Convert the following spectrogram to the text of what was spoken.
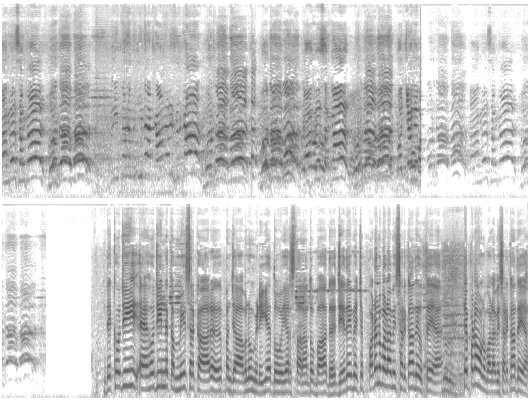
ਕਾਂਗਰਸ ਸਰਕਾਰ ਮੁਰਦਾਬਾਦ ਗਰੀਬਾਂ ਦੇ ਮਜੀਦਾ ਖਾਣ ਵਾਲੀ ਸਰਕਾਰ ਮੁਰਦਾਬਾਦ ਮੁਰਦਾਬਾਦ ਕਾਂਗਰਸ ਸਰਕਾਰ ਮੁਰਦਾਬਾਦ ਬੱਚਿਆਂ ਦੇ ਮੁਰਦਾਬਾਦ ਕਾਂਗਰਸ ਸਰਕਾਰ ਮੁਰਦਾਬਾਦ ਦੇਖੋ ਜੀ ਇਹੋ ਜੀ ਨਕੰਮੀ ਸਰਕਾਰ ਪੰਜਾਬ ਨੂੰ ਮਿਲੀ ਹੈ 2017 ਤੋਂ ਬਾਅਦ ਜਿਹਦੇ ਵਿੱਚ ਪੜਨ ਵਾਲਾ ਵੀ ਸੜਕਾਂ ਦੇ ਉੱਤੇ ਹੈ ਤੇ ਪੜਾਉਣ ਵਾਲਾ ਵੀ ਸੜਕਾਂ ਤੇ ਆ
